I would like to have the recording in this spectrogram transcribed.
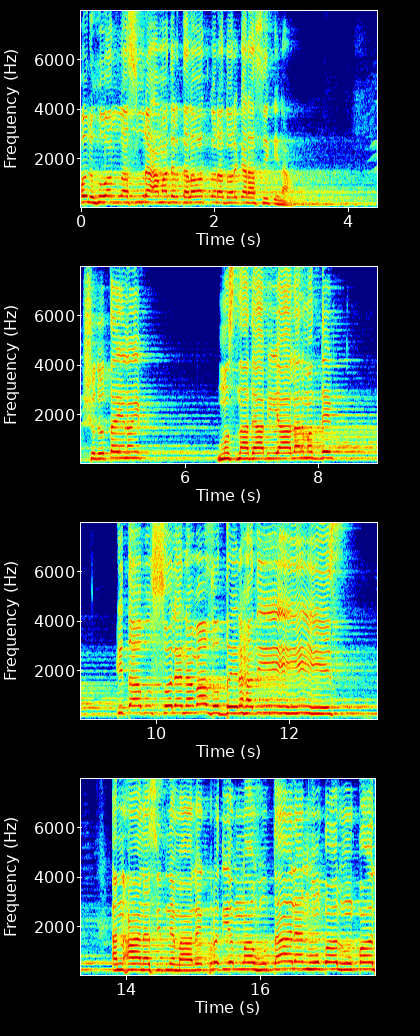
ওল হু আল্লাহ সুরা আমাদের তেলাওয়াত করা দরকার আছে কিনা শুধু তাই নয় মুসনাদ আবিয়ালার মধ্যে কিতাবুসলে নামাজ উদ্দের হাদিস عن انس بن مالك رضي الله تعالى عنه قال قال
